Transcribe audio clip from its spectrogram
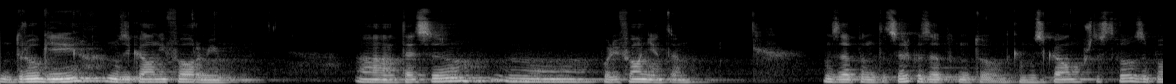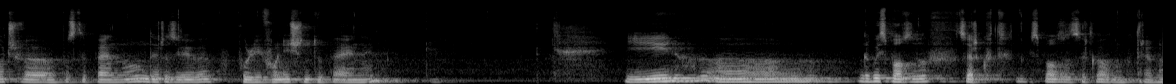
други музикални форми. А, те са а, полифонията. Западната църква, западното така, музикално общество започва постепенно да развива полифоничното пеене и а, да го използва в църквата, да го използва църковна употреба.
